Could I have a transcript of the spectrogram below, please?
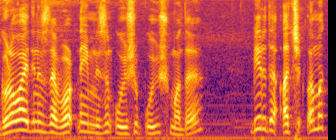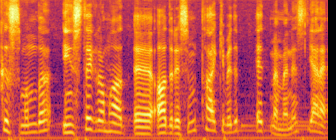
Grow ID'nizle word name'inizin uyuşup uyuşmadığı. Bir de açıklama kısmında Instagram adresimi takip edip etmemeniz. Yani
